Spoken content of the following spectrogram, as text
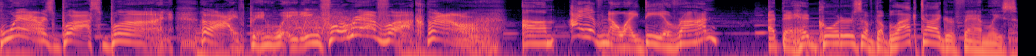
where's Boss Bon? I've been waiting forever. Um, I have no idea, Ron. At the headquarters of the Black Tiger families,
